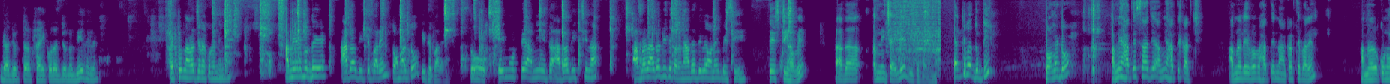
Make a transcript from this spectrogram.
গাজরটা ফ্রাই করার জন্য দিয়ে দিলেন। একটু নাড়াচাড়া করে নেবেন। আপনি এর মধ্যে আদা দিতে পারেন, টমেটো দিতে পারেন। তো এই মুহূর্তে আমি এটা আদা দিচ্ছি না। আপনারা আদা দিতে পারেন, আদা দিলে অনেক বেশি টেস্টি হবে। আদা আপনি চাইলে দিতে পারেন। একটি বা দুটি টমেটো আপনি হাতের সাহায্যে আমি হাতে কাটছি। আপনারা এভাবে হাতে না কাটতে পারেন। আপনারা কোনো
